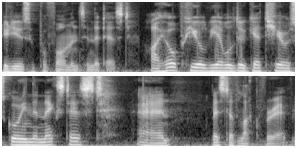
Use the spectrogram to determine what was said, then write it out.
reduce your performance in the test. I hope you'll be able to get your score in the next test and best of luck for everything.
